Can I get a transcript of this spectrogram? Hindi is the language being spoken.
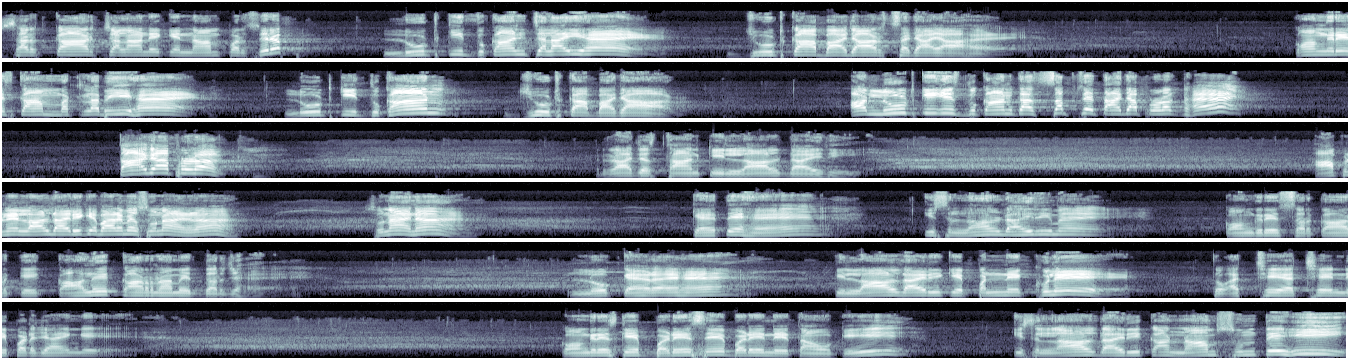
सरकार चलाने के नाम पर सिर्फ़ लूट की दुकान चलाई है, झूठ का बाज़ार सजाया है। कांग्रेस का मतलब ही है, लूट की दुकान, झूठ का बाज़ार। और लूट की इस दुकान का सबसे ताज़ा प्रोडक्ट है, ताज़ा प्रोडक्ट राजस्थान की लाल डायरी। आपने लाल डायरी के बारे में सुना है ना? सुना है ना? कहते हैं, इस लाल डायरी में कांग्रेस सरकार के काले कारनामे दर्ज है। लोग कह रहे हैं कि लाल डायरी के पन्ने खुले तो अच्छे अच्छे निपट जाएँगे। कांग्रेस के बड़े से बड़े नेताओं की इस लाल डायरी का नाम सुनते ही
